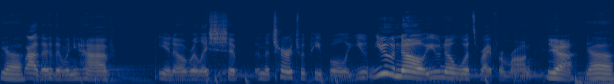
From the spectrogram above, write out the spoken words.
Yeah. rather than when you have, you know, relationship in the church with people, you you know you know what's right from wrong. Yeah. Yeah.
